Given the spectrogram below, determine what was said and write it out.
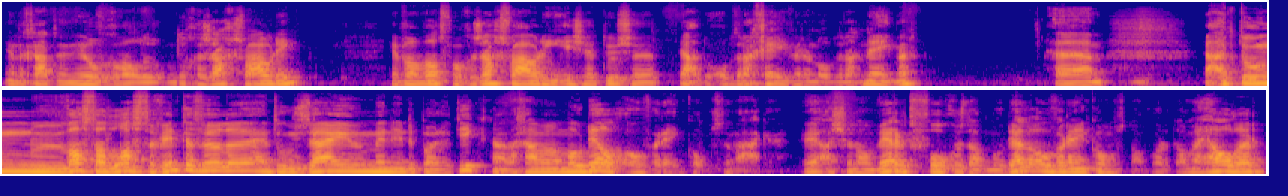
En dat gaat in heel veel gevallen dus om de gezagsverhouding. En van wat voor gezagsverhouding is er tussen ja, de opdrachtgever en de opdrachtnemer. Ehm, nou, toen was dat lastig in te vullen en toen zei men in de politiek, nou dan gaan we een modelovereenkomsten maken. Als je dan werkt volgens dat modelovereenkomst, dan wordt het allemaal helder.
